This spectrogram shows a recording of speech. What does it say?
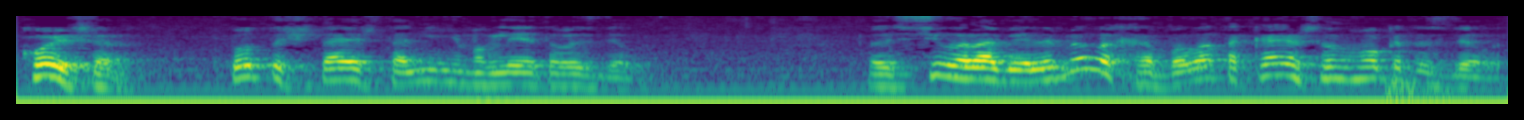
Койшер тот, кто считает, что они не могли этого сделать. То есть сила Раби Элемелаха была такая, что он мог это сделать.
